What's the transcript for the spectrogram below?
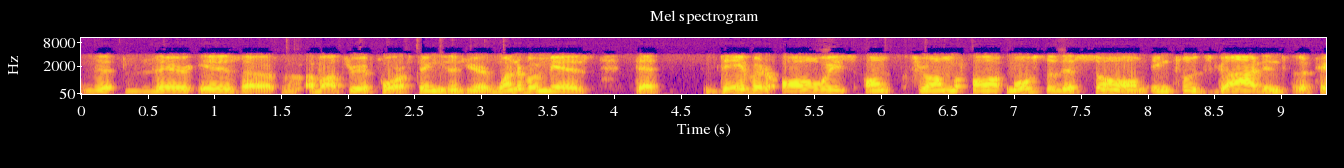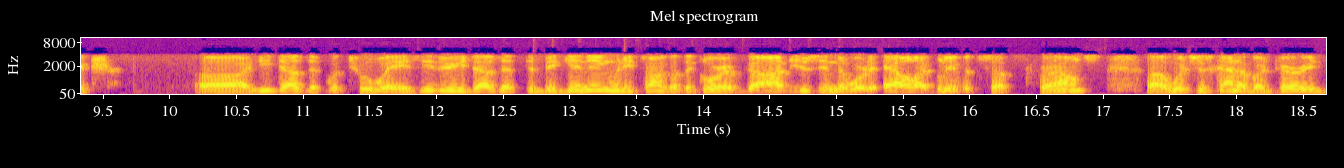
th- there is uh, about three or four things in here. One of them is that David always um, through um, most of this psalm includes God into the picture. Uh, he does it with two ways. Either he does it at the beginning when he talks about the glory of God, using the word El, I believe it's uh, pronounced, uh, which is kind of a very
